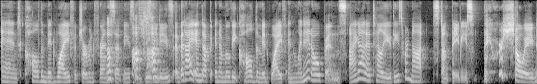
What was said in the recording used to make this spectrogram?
and Call the Midwife. A German friend sent me some DVDs. And then I end up in a movie called The Midwife. And when it opens, I gotta tell you, these were not stunt babies. They were showing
